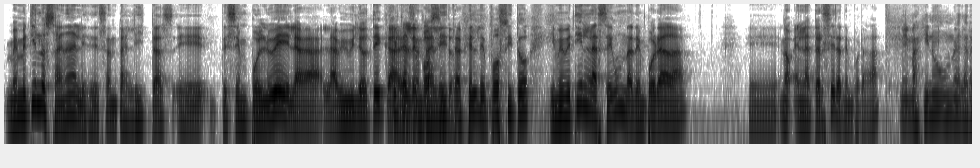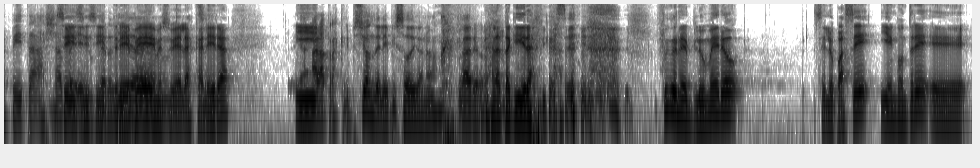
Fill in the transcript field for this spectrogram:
me metí en los anales de Santas Listas, eh, desempolvé la, la biblioteca de Santas Listas, fui al depósito y me metí en la segunda temporada, eh, no, en la tercera temporada. Me imagino una carpeta allá. Sí, sí, sí, trepé, me subí a la escalera. Y a la transcripción del episodio, ¿no? Claro. a la taquigráfica. sí. Fui con el plumero, se lo pasé y encontré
